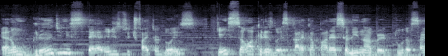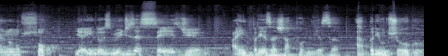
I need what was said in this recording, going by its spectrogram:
Era um grande mistério de Street Fighter 2. Quem são aqueles dois caras que aparecem ali na abertura saindo no soco? E aí em 2016, Diego, a empresa japonesa abriu o jogo.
